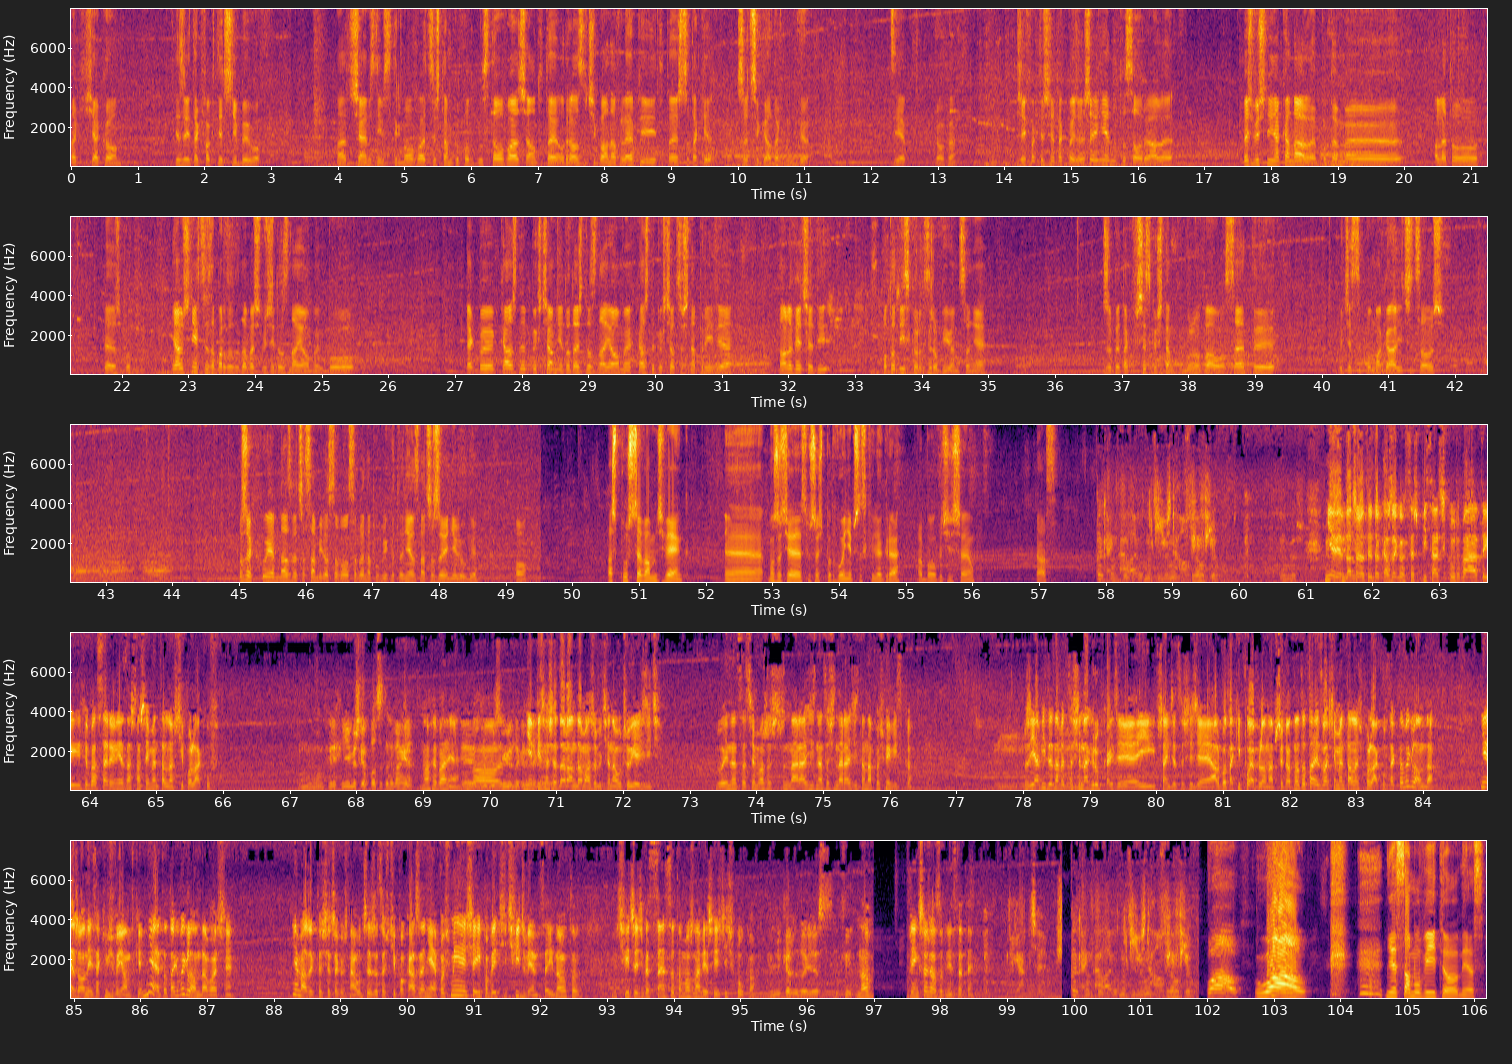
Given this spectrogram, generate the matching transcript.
Takich jak on. Jeżeli tak faktycznie było. Nawet chciałem z nim streamować, coś tam go podboostować, a on tutaj od razu ci bana wlepi i tutaj jeszcze takie rzeczy gada głupie. Zjeb trochę. Jeżeli faktycznie tak powiedział, jeżeli nie, no to sorry, ale... Weź wyślij na kanale, potem... Yy... Ale to... Wiesz, bo... Ja już nie chcę za bardzo dodawać ludzi do znajomych, bo... Jakby każdy by chciał mnie dodać do znajomych, każdy by chciał coś na privie. No ale wiecie, di- po to Discord zrobiłem, co nie? Żeby tak wszystko się tam kumulowało, sety, ludzie sobie pomagali czy coś. To, że chujem nazwę czasami losową osobę na publiku, to nie oznacza, że jej nie lubię. O. Aż puszczę wam dźwięk. Eee, możecie słyszeć podwójnie przez chwilę grę, albo wyciszę. Raz. Nie wiem dlaczego ty do każdego chcesz pisać, kurwa, a ty chyba serio nie znasz naszej mentalności Polaków. No, nie mieszkam w Polsce, to chyba nie. No chyba nie, Nie, bo nie pisze się do randoma, żeby cię nauczył jeździć. Bo inne co cię możesz narazić, na co się narazić, to na pośmiewisko. Że ja widzę nawet co się na grupkach dzieje i wszędzie co się dzieje, albo taki Pueblo na przykład, no to to jest właśnie mentalność Polaków, tak to wygląda. Nie, że on jest jakimś wyjątkiem, nie, to tak wygląda właśnie. Nie ma, że ktoś się czegoś nauczy, że coś ci pokaże, nie, pośmieje się i powie ci ćwicz więcej, no to ćwiczyć bez sensu to można, wiesz, jeździć w kółko. Nie każdy tak jest. No, większość osób niestety. Znaczy, się nauczył. Wow! Wow! Niesamowity on jest.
